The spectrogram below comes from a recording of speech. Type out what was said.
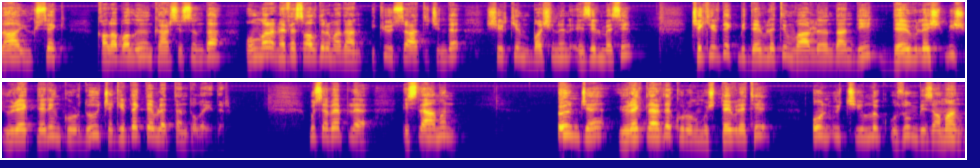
daha yüksek kalabalığın karşısında onlara nefes aldırmadan 2-3 saat içinde şirkin başının ezilmesi çekirdek bir devletin varlığından değil, devleşmiş yüreklerin kurduğu çekirdek devletten dolayıdır. Bu sebeple İslam'ın önce yüreklerde kurulmuş devleti 13 yıllık uzun bir zaman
